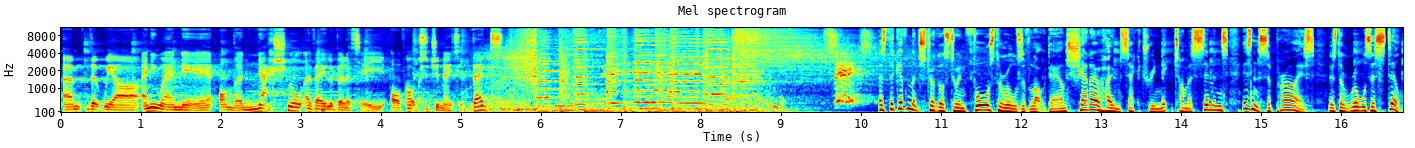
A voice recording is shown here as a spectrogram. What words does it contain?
um, that we are anywhere near on the national availability of oxygenated beds. As the government struggles to enforce the rules of lockdown, Shadow Home Secretary Nick Thomas Symonds isn't surprised, as the rules are still,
